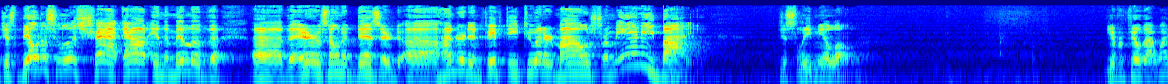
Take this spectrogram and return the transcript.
just build us a little shack out in the middle of the, uh, the Arizona desert, uh, 150, 200 miles from anybody. Just leave me alone. You ever feel that way?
